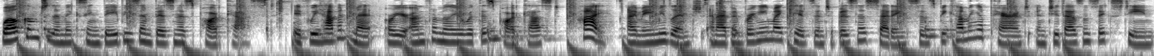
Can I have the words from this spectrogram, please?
Welcome to the Mixing Babies and Business podcast. If we haven't met or you're unfamiliar with this podcast, hi, I'm Amy Lynch, and I've been bringing my kids into business settings since becoming a parent in 2016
